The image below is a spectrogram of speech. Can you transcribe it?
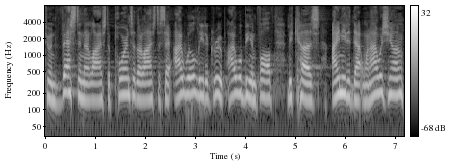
to invest in their lives, to pour into their lives, to say, I will lead a group. I will be involved because I needed that when I was young.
